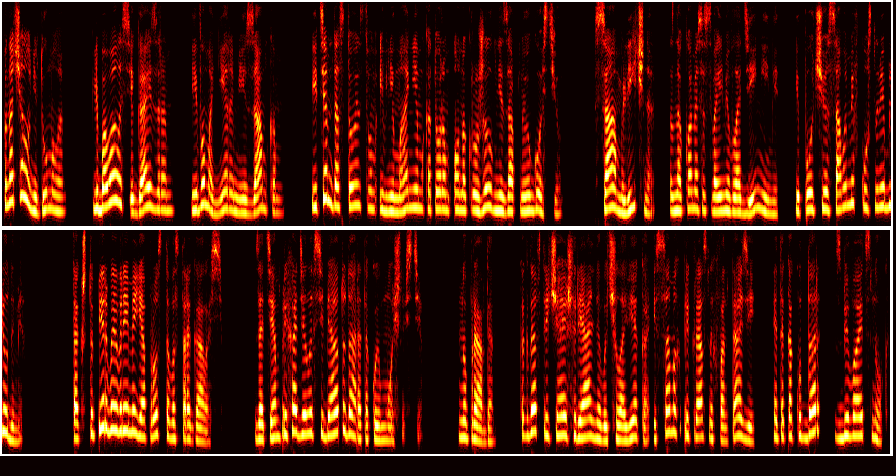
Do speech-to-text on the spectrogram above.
Поначалу не думала. Любовалась и Гайзером, и его манерами, и замком, и тем достоинством и вниманием, которым он окружил внезапную гостью. Сам, лично, знакомя со своими владениями и почуя самыми вкусными блюдами. Так что первое время я просто восторгалась. Затем приходила в себя от удара такой мощности. Но правда, когда встречаешь реального человека из самых прекрасных фантазий, это как удар сбивает с ног.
